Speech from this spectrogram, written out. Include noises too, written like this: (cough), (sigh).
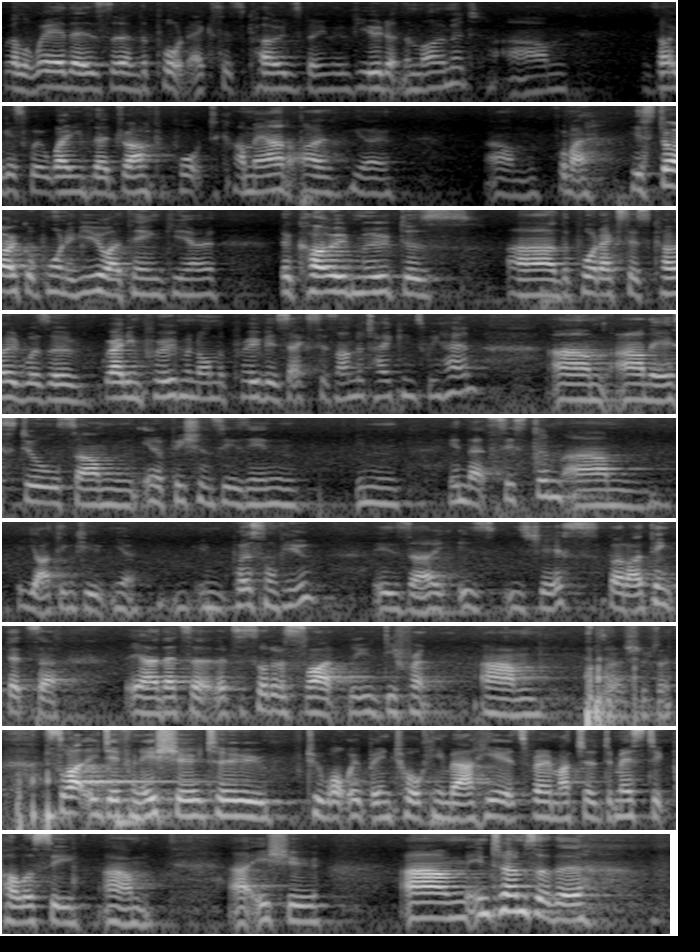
well aware, there's uh, the port access codes being reviewed at the moment. Um, so I guess we're waiting for that draft report to come out. I, you know, um, from a historical point of view, I think you know the code moved as uh, the port access code was a great improvement on the previous access undertakings we had. Um, are there still some inefficiencies in in in that system? Um, yeah, I think you, you know, in personal view, is, uh, is, is yes, but I think that's a, yeah, that's a, that's a sort of a slightly different, um, slightly different issue to, to what we've been talking about here. It's very much a domestic policy um, uh, issue. Um, in terms of the,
